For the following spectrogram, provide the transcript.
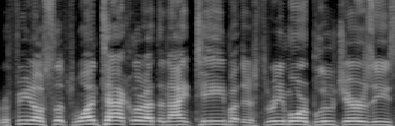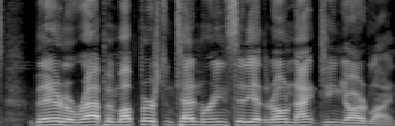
Ruffino slips one tackler at the 19, but there's three more blue jerseys there to wrap him up. First and 10, Marine City at their own 19 yard line.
